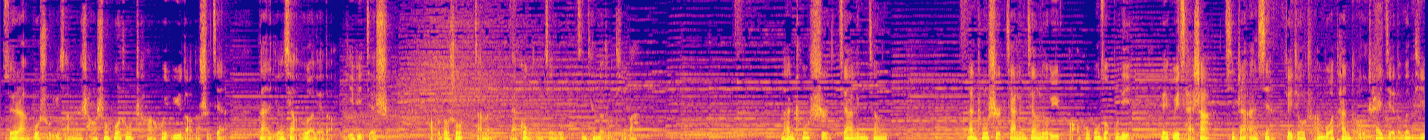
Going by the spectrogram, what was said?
虽然不属于咱们日常生活中常会遇到的事件，但影响恶劣的比比皆是。话不多说，咱们来共同进入今天的主题吧。南充市嘉陵江，南充市嘉陵江流域保护工作不力。违规采砂、侵占岸线、废旧船舶滩涂拆解等问题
